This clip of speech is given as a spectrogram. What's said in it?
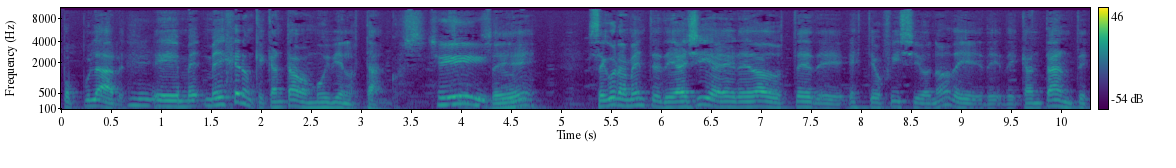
Popular. Sí. Eh, me, me dijeron que cantaba muy bien los tangos. Sí. Sí. Seguramente de allí ha heredado usted eh, este oficio ¿no? de, de- de cantante,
